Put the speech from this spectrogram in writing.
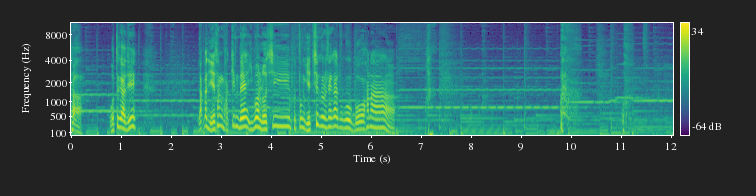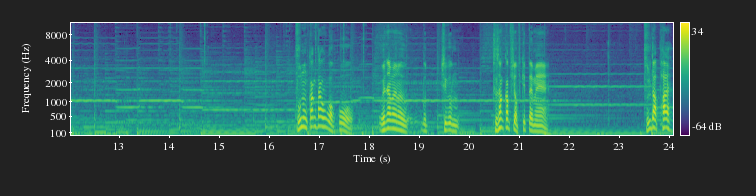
자 어떻게 하지? 약간 예상 바뀐데? 이번 러시 보통 예측을 해가지고 뭐 하나. 구는 깡따구가 없고 왜냐면은 뭐 지금 드상값이 없기 때문에 둘 다 8,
